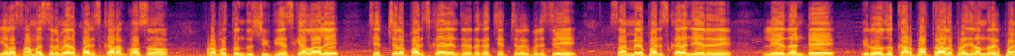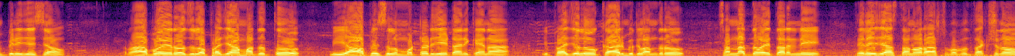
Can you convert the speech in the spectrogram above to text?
ఇలా సమస్యల మీద పరిష్కారం కోసం ప్రభుత్వం దృష్టికి తీసుకెళ్ళాలి. చర్చల పరిష్కారం విధంగా చర్చలకు పిలిచి సమ్మెను పరిష్కారం చేయలేదు. లేదంటే ఈరోజు కరపత్రాలు ప్రజలందరికీ పంపిణీ చేశాం. రాబోయే రోజుల్లో ప్రజా మద్దతు మీ ఆఫీసులు ముట్టడి చేయడానికైనా ఈ ప్రజలు కార్మికులు అందరూ సన్నద్ధమవుతారని తెలియజేస్తాను. రాష్ట్ర ప్రభుత్వం తక్షణం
